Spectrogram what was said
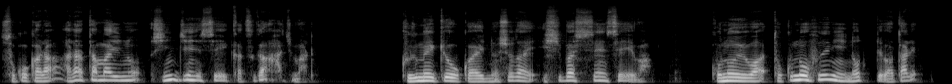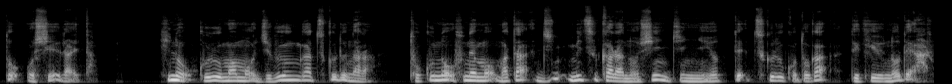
そこから改まりの新人生活が始まる。久留米教会の初代石橋先生はこの世は徳の船に乗って渡れと教えられた。火の車も自分が作るなら徳の船もまた自らの信心によって作ることができるのである。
